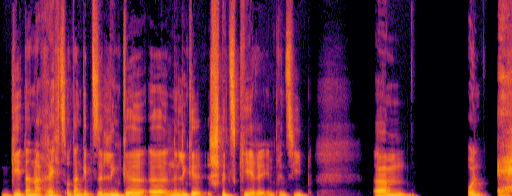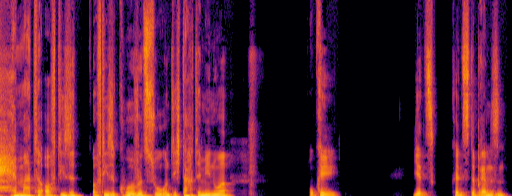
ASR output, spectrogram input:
geht dann nach rechts und dann gibt's eine linke, äh, eine linke Spitzkehre im Prinzip. Ähm, und er hämmerte auf diese, auf diese Kurve zu und ich dachte mir nur, okay, jetzt könntest du bremsen.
